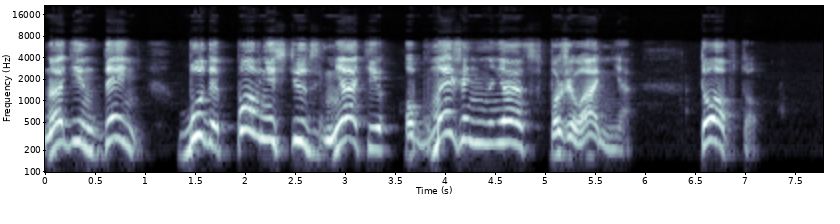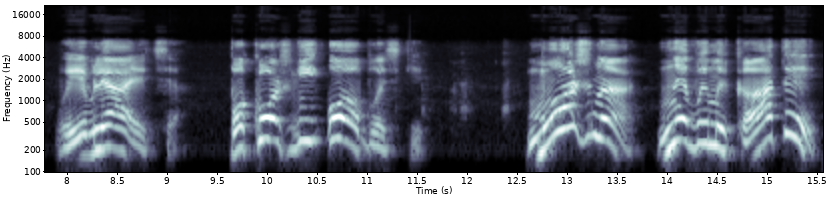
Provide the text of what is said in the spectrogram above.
на один день буде повністю зняті обмеження споживання. Тобто, виявляється, по кожній області можна не вимикати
